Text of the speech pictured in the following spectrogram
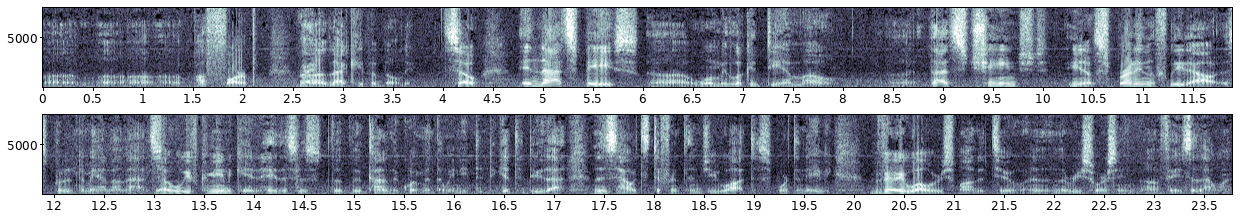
a FARP, right. that capability. So, in that space, uh, when we look at DMO, uh, that's changed. You know, spreading the fleet out has put a demand on that. So we've communicated, hey, this is the, the kind of equipment that we need to, to get to do that. And this is how it's different than GWOT to support the Navy. Very well responded to in, in the resourcing uh, phase of that one.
